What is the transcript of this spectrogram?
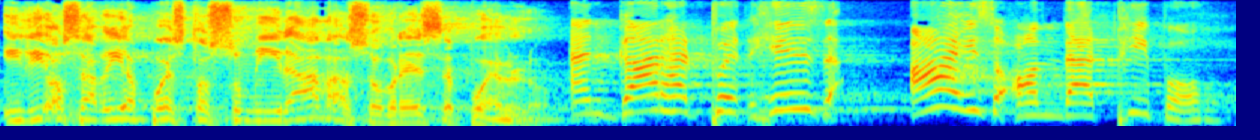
y Dios había puesto su mirada sobre ese pueblo. and God had put his eyes on that people.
